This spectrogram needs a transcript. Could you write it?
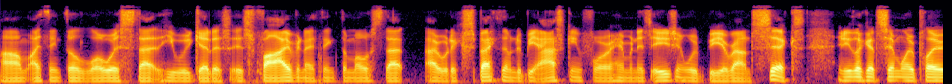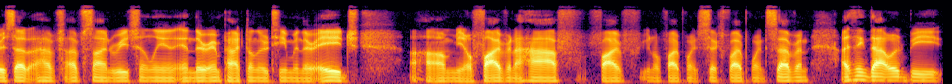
Um, I think the lowest that he would get is, is five, and I think the most that I would expect them to be asking for him and his agent would be around six. And you look at similar players that have, have signed recently and, and their impact on their team and their age, um, you know, five and a half, five, you know, 5.6, 5.7. I think that would be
